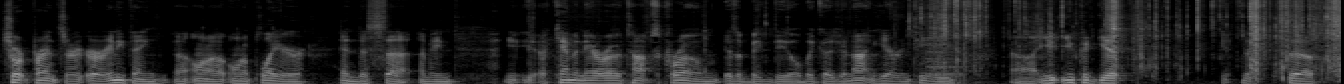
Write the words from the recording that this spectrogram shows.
short prints or, or anything uh, on a on a player in this set. I mean, a Caminero Topps Chrome is a big deal because you're not guaranteed. Uh, you you could get the, the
